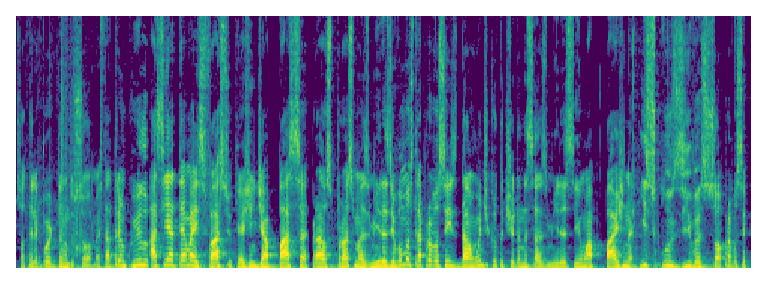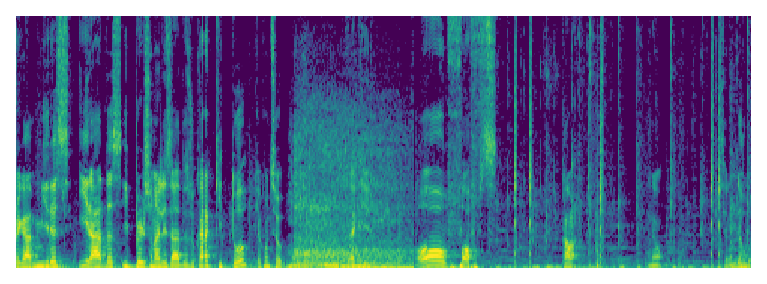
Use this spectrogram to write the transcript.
Só teleportando só, mas tá tranquilo. Assim é até mais fácil, que a gente já passa para as próximas miras. E eu vou mostrar para vocês da onde que eu tô tirando essas miras. Tem uma página exclusiva só para você pegar miras iradas e personalizadas. O cara quitou? O que aconteceu? Tá aqui. Oh, fofs. Calma. Não. Você não me derruba.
